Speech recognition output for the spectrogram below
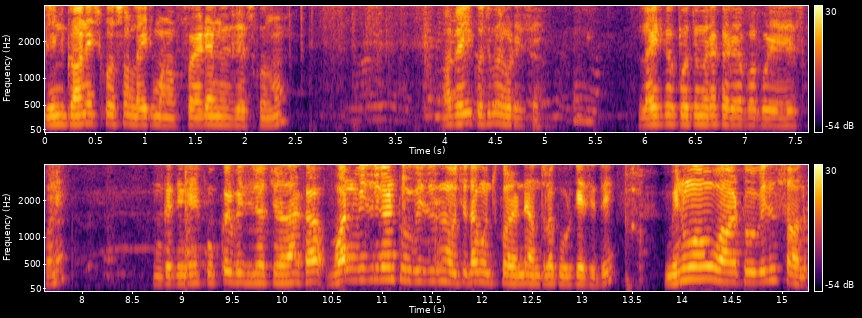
దీని గార్నిష్ కోసం లైట్ మనం ఫ్రైడ్ ఆనియన్స్ వేసుకున్నాం అవి కొత్తిమీర కూడా వేసాయి. లైట్గా కొత్తిమీర కరివేపాకు కూడా వేసుకొని ఇంకా దీనికి కుక్కర్ విజిల్ వచ్చేదాకా వన్ విజిల్ కానీ టూ విజిల్ కానీ వచ్చేదాకా ఉంచుకోవాలండి అందులో ఉడికేసిద్ది. మినిమం టూ విజిల్స్ చాలు.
